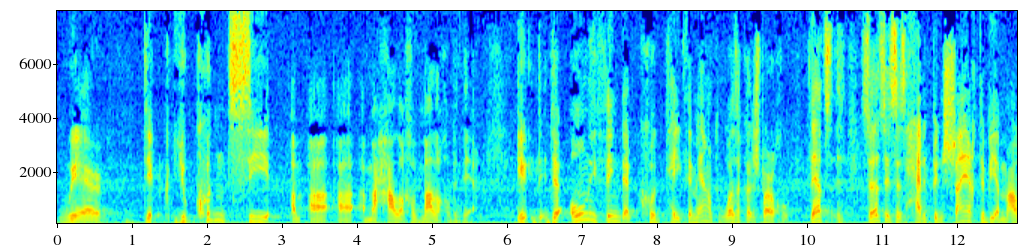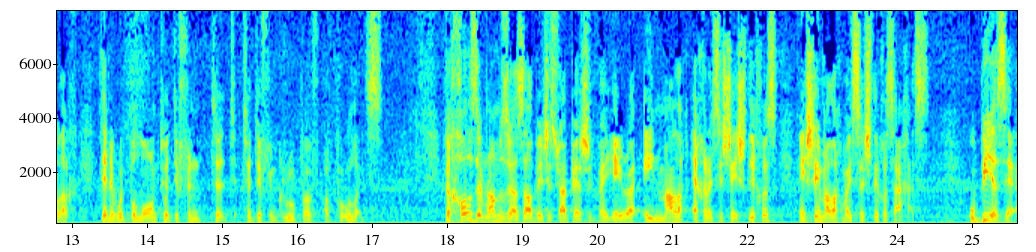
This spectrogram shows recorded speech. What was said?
where the, you couldn't see a, a, a, a mahalach of malach over there. It, the only thing that could take them out was a Kaddish Baruch Hu. That's, so that's it says, had it been Shaykh to be a Malach, then it would belong to a different, to, to, to a different group of, of Pu'ulais. Ubiyazeh,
